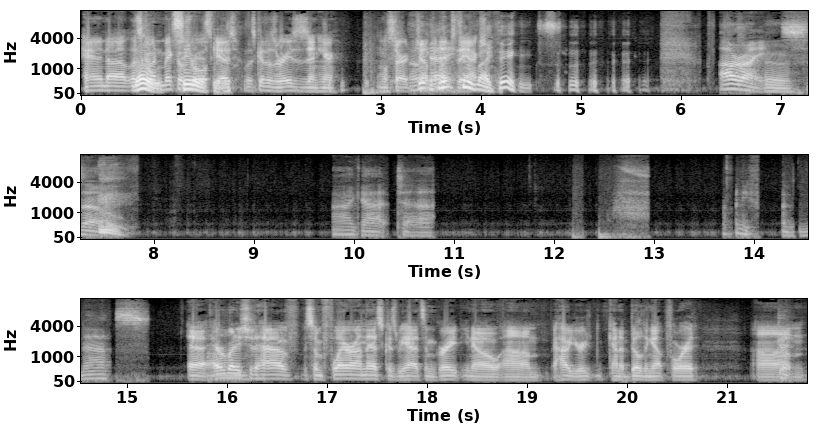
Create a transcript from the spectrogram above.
And uh, let's go No, ahead and make those rolls, seriously. guys. Let's get those raises in here. And We'll start Okay. jumping Look into the action. my things. All right, Uh. so I got uh, how many finesse? Uh, everybody Um, should have some flair on this because we had some great, you know, um, how you're kind of building up for it. Um,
